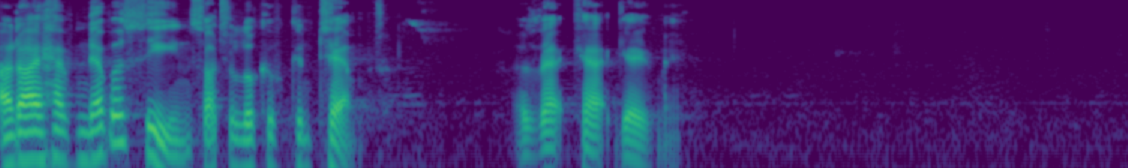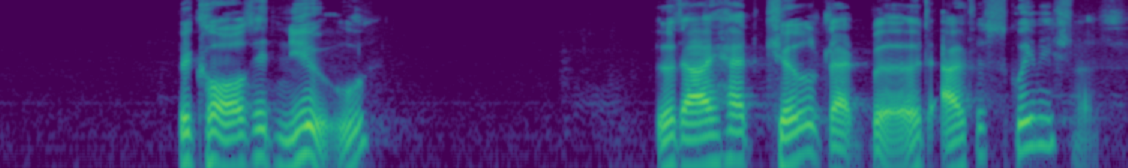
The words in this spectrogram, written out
And I have never seen such a look of contempt as that cat gave me. Because it knew that I had killed that bird out of squeamishness.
